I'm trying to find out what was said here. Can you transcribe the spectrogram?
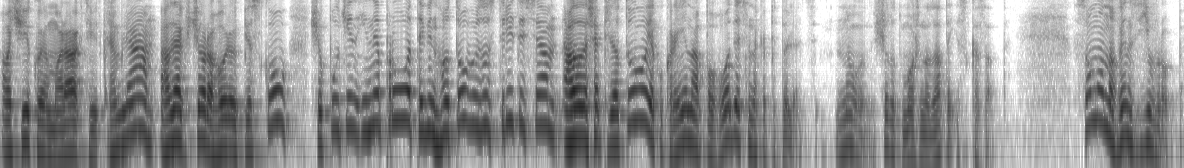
очікуємо реакції від Кремля. Але як вчора говорив Пісков, що Путін і не проти, він готовий зустрітися, але лише після того, як Україна погодиться на капітуляцію. Ну що тут можна дати і сказати? Стосовно новин з Європи.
